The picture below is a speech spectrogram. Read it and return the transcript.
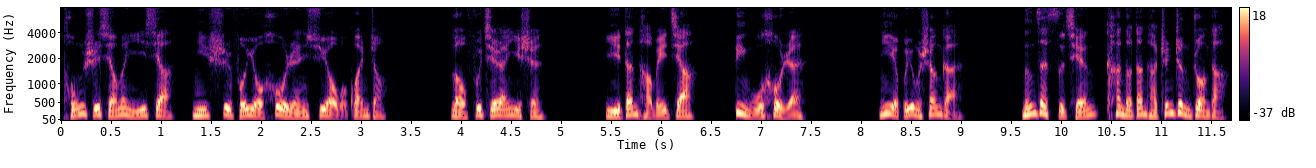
同时想问一下，你是否有后人需要我关照？”老夫孑然一身，以丹塔为家，并无后人。你也不用伤感。能在死前看到丹塔真正壮大，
